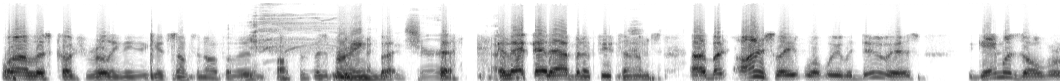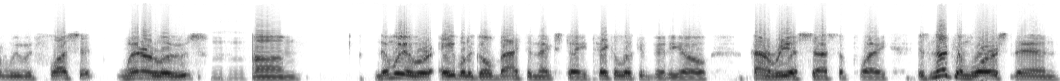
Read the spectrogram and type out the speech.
Well, this coach really needed to get something off of his off of his brain, but sure, and that did happen a few times. Uh, but honestly, what we would do is the game was over, we would flush it, win or lose. Mm-hmm. Um, then we were able to go back the next day, take a look at video, kind of reassess the play. There's nothing worse than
